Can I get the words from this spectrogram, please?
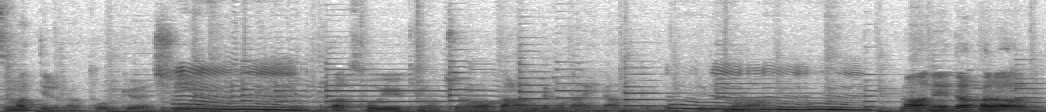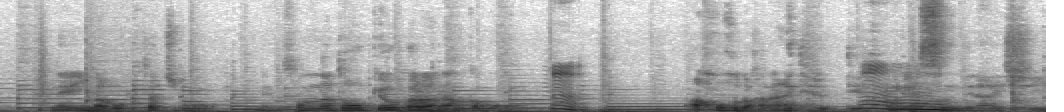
集まってるのは東京やし、うんなん。かそういう気持ちもわからんでもないなってうん思ってるから、うんうん。まあねだからね、今僕たちも、ね、そんな東京からなんかもう、うんアホほど離れてるっていうところには住んでないし、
